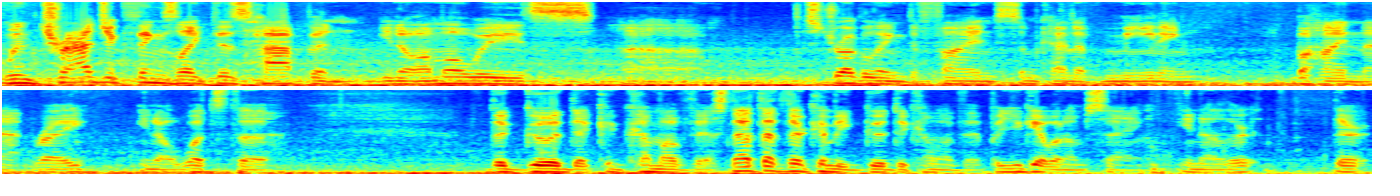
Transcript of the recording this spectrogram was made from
when tragic things like this happen, you know, I'm always uh, struggling to find some kind of meaning behind that, right? You know, what's the the good that could come of this. Not that there can be good to come of it, but you get what I'm saying. You know, there, there.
